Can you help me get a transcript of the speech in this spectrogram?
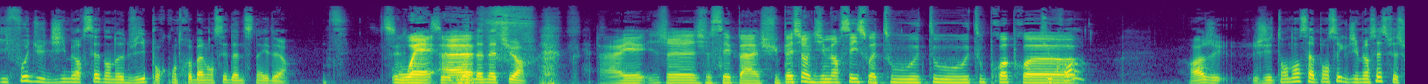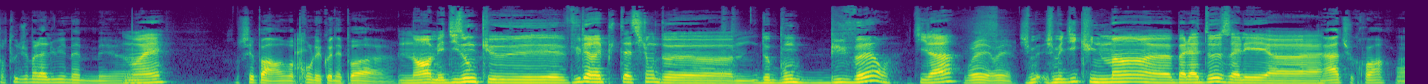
il faut du Jim Irsay dans notre vie pour contrebalancer Dan Snyder. Ouais, c'est euh, de la nature. Ouais, je, je sais pas. Je suis pas sûr que Jim Irsay soit tout, tout, tout propre. euh, Tu crois? Ah, j'ai- tendance à penser que Jim Irsay se fait surtout du mal à lui-même, mais euh, Ouais. je sais pas. hein, après, on les connaît pas. euh. Non, mais disons que vu les réputations de, de bon buveur qu'il a, Oui, oui. je me, je me dis qu'une main euh, baladeuse, elle est euh, Ah, tu crois? Bon.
